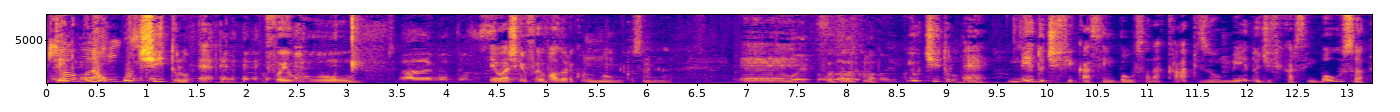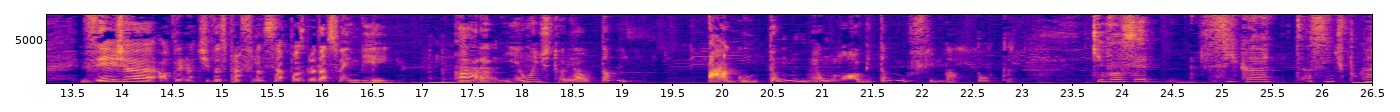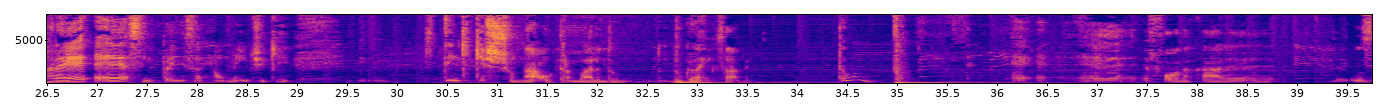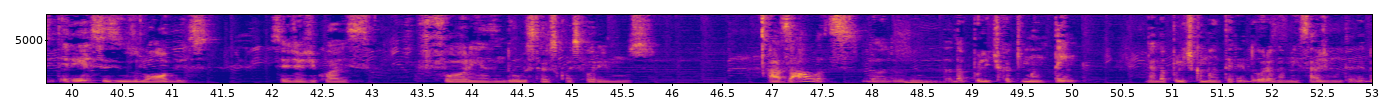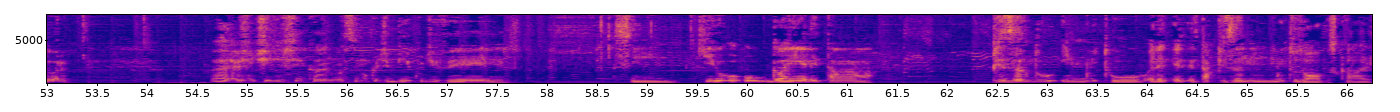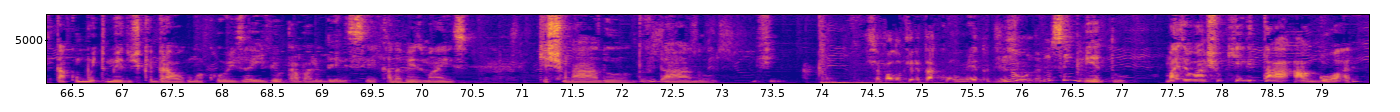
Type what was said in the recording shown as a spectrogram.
tendo, horror, não, gente. o título é, foi o. Ai, meu Deus do céu. Eu acho que foi o valor econômico, se não me engano. É, foi, foi, foi, o valor, econômico. econômico. E o título é Medo de ficar sem bolsa da CAPES ou Medo de ficar sem bolsa? Veja alternativas para financiar a pós-graduação em MBA. Cara, e é um editorial tão pago, tão é um lobby tão filho da puta que você fica assim, tipo, cara, é, é essa imprensa realmente que, que tem que questionar o trabalho do, do, Glenn, sabe? Então, é, é, é, é foda, cara. É, os interesses e os lobbies, seja de quais forem as indústrias, quais forem os, as alas da, do, da política que mantém, né, da política mantenedora, da mensagem mantenedora, velho, a gente fica numa sinuca de bico de ver, assim, que o, o Glenn, ele tá pisando em muito ovo. Ele, ele, ele tá pisando em muitos ovos, cara. Ele tá com muito medo de quebrar alguma coisa e ver o trabalho dele ser cada vez mais questionado, duvidado, enfim. Você falou que ele tá com medo disso? Não, não sei medo. Mas eu acho que ele tá agora,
